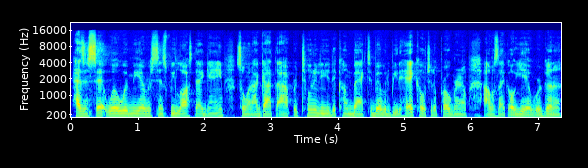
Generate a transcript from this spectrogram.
hasn't set well with me ever since we lost that game. So when I got the opportunity to come back to be able to be the head coach of the program, I was like, oh yeah, we're gonna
